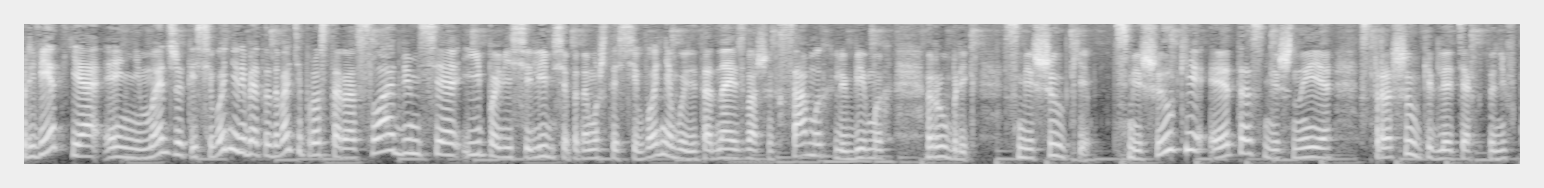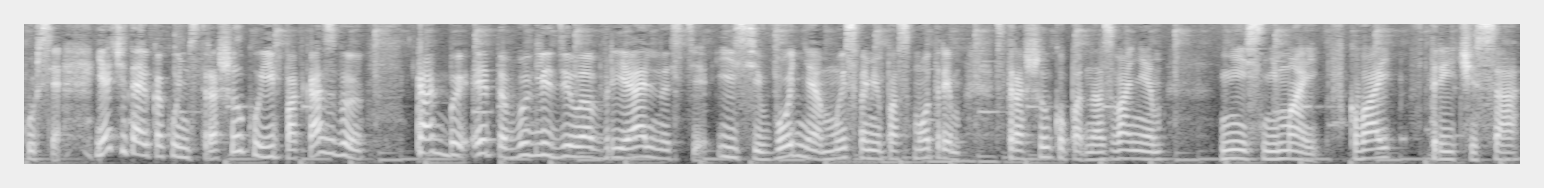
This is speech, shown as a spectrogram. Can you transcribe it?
Привет, я Энни Мэджик, и сегодня, ребята, давайте просто расслабимся и повеселимся, потому что сегодня будет одна из ваших самых любимых рубрик «Смешилки». Смешилки – это смешные страшилки для тех, кто не в курсе. Я читаю какую-нибудь страшилку и показываю, как бы это выглядело в реальности. И сегодня мы с вами посмотрим страшилку под названием не снимай в Квай в 3 часа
